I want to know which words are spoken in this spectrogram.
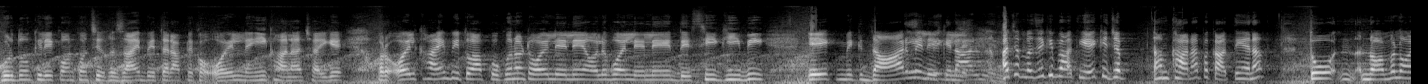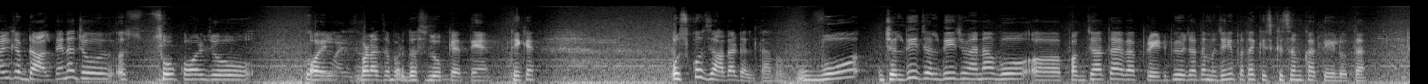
गुर्दों के लिए कौन कौन सी गज़ाएँ बेहतर आपने कहा ऑयल ऑयल नहीं खाना चाहिए। और ऑयल खाएँ भी तो आप कोकोनट ऑयल ले लें ऑलिव ऑयल ले लें देसी घी भी एक मिकदार में लेके लें। अच्छा मज़े की बात यह है कि जब हम खाना पकाते हैं ना तो नॉर्मल ऑयल जब डालते हैं ना जो सो कॉल जो ऑयल बड़ा ज़बरदस्त लोग कहते हैं ठीक है? उसको ज़्यादा डलता है वो। वो जल्दी जल्दी जो है ना वो पक जाता है वेपरेट भी हो जाता है। मुझे नहीं पता किस किस्म का तेल होता है।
